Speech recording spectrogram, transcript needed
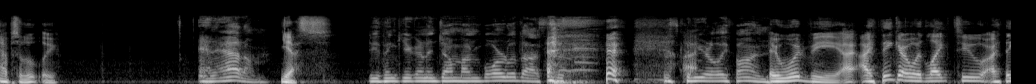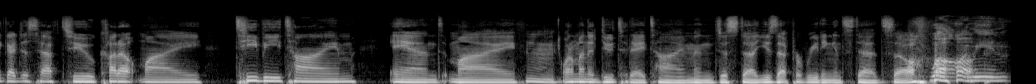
Absolutely. And Adam, Yes. do you think you're going to jump on board with us? This, this could be really fun. It would be. I, I think I would like to. I think I just have to cut out my TV time and my hmm, what I'm going to do today time and just uh, use that for reading instead. So Well, I mean,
